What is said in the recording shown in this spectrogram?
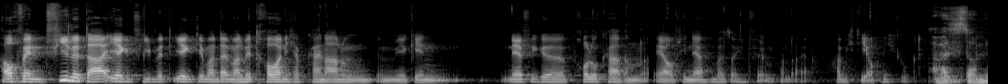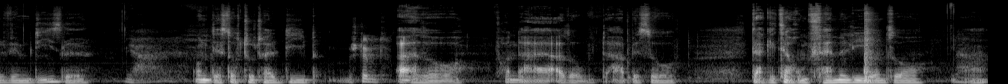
Auch wenn viele da irgendwie mit irgendjemandem immer mittrauern, ich habe keine Ahnung, mir gehen nervige Prolokarren eher auf die Nerven bei solchen Filmen, von daher habe ich die auch nicht geguckt. Aber es ist doch mit Wim Diesel. Ja, Und der ist doch total deep. bestimmt. Also, von daher, also da bist du, da geht es ja auch um Family und so. Ja,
